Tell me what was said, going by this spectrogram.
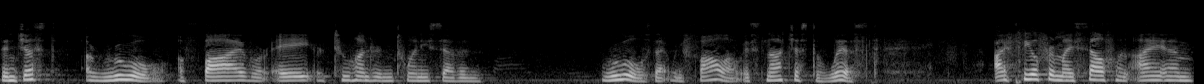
than just a rule of five or eight or 227 rules that we follow. It's not just a list. I feel for myself when I am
